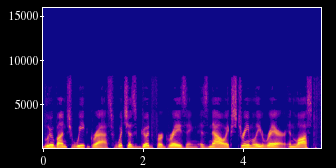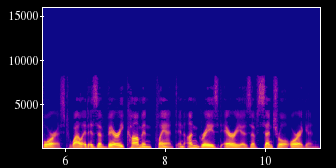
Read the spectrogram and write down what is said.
bluebunch wheatgrass which is good for grazing is now extremely rare in Lost Forest while it is a very common plant in ungrazed areas of central Oregon.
